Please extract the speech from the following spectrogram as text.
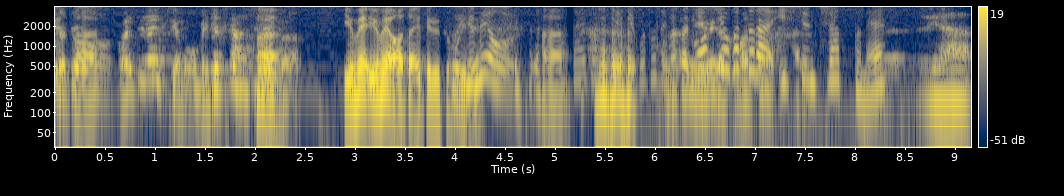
う。はそう。割れてなくてもめちゃくちゃ走れるから。夢夢を与えてるつもりで。そう夢をは与えてほしいということでお腹にもしよかったら一瞬ちらっとね、い、いや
